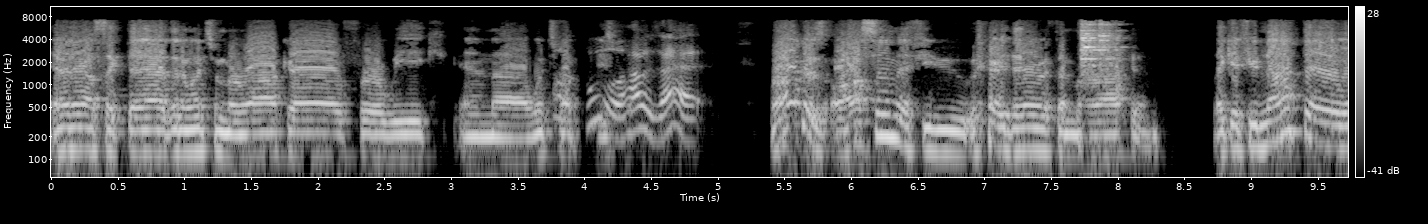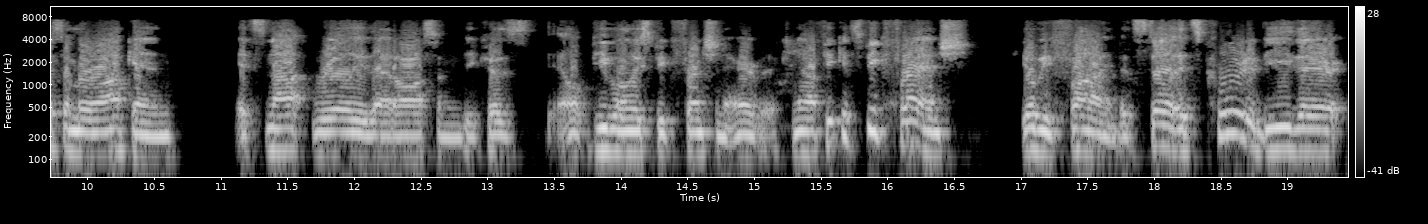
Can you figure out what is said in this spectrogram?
everything else like that. Then I went to Morocco for a week and uh, went to Oh, my cool. How was that? Morocco's awesome if you are there with a Moroccan. Like if you're not there with a Moroccan, it's not really that awesome because people only speak French and Arabic. Now, if you can speak French, you'll be fine. But still, it's cooler to be there.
